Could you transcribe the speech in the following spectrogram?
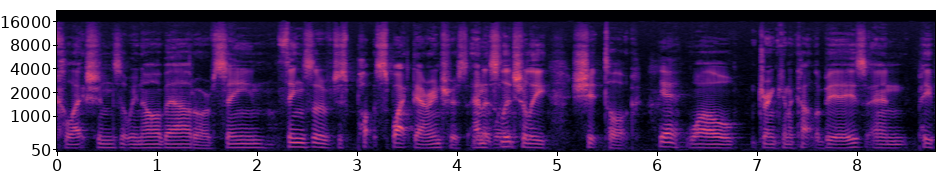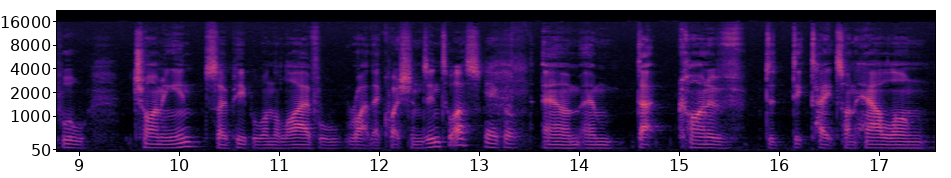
collections that we know about or have seen, things that have just po- spiked our interest. And Yeah, it's wow. literally shit talk Yeah. while drinking a couple of beers and people chiming in. So people on the live will write their questions into us Yeah, cool. um, and that kind of d- dictates on how long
